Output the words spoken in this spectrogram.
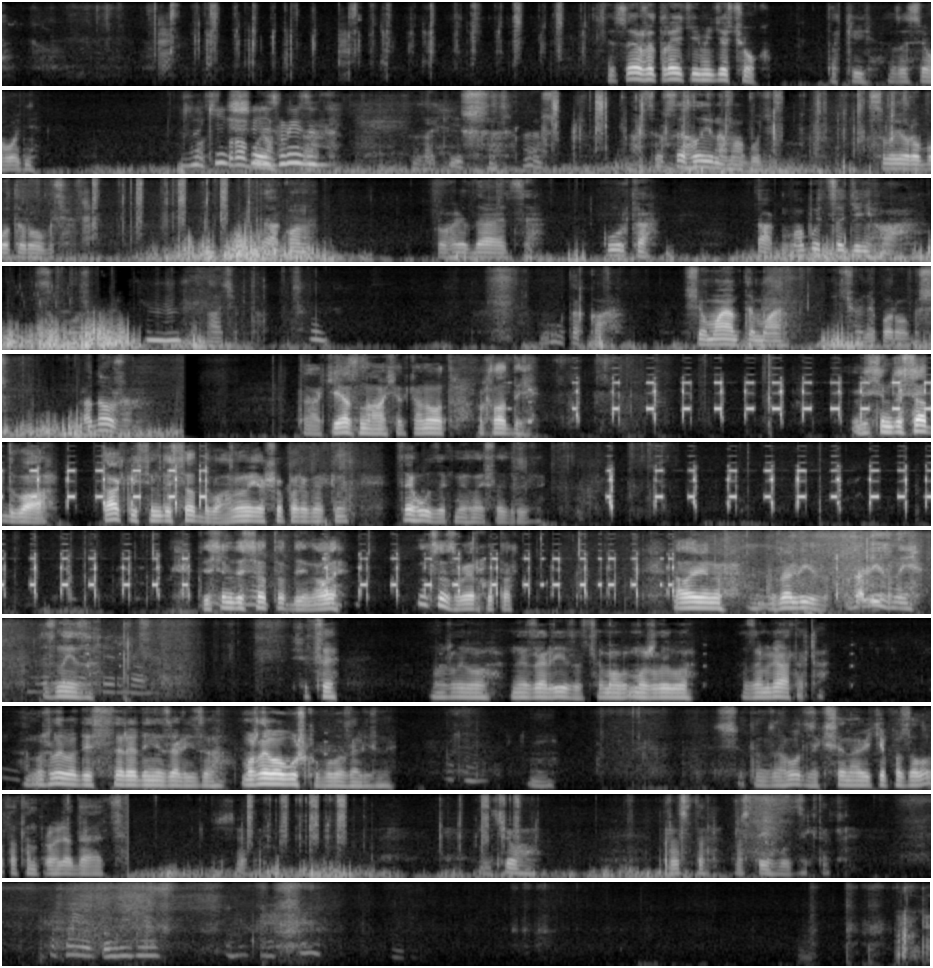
І це вже третій мідячок такий за сьогодні. Закіший, спробуємо. злизаний. Закіш. Це все глина, мабуть. Свою роботу робить. Так, он проглядається курка. Так, мабуть, це деньга. Схоже, начебто. Ну така. Що маємо, те маємо. Нічого не поробиш. Продовжуємо. Так, є знахідка. Ну от, поклади. 82. Так, 82. Ну, якщо перевернути. Це гудзик ми знайшли, друзі. Вісімдесят один, але ну, це зверху так. Але він заліз, залізний знизу. Чи це можливо не залізо, це можливо земля така. А можливо десь всередині залізо. Можливо вушко було залізне. Що там за годзик? Ще навіть і позолота там проглядається. Що там? Нічого. просто простий гудзик. Так. Похаю поглядну.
